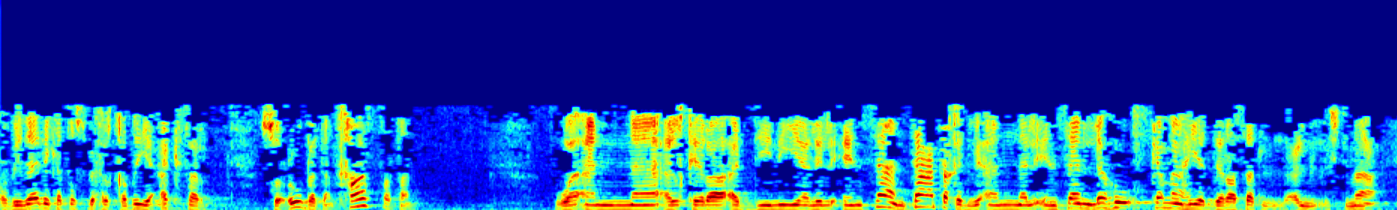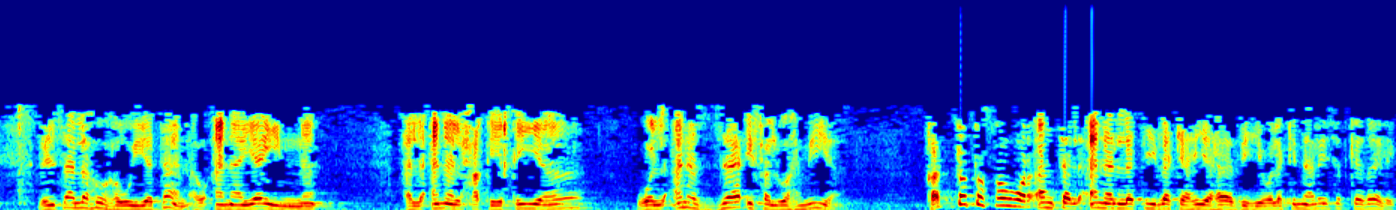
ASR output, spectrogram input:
وبذلك تصبح القضية أكثر صعوبة خاصة وأن القراءة الدينية للإنسان تعتقد بأن الإنسان له كما هي الدراسات العلم الاجتماع الإنسان له هويتان أو أنايين. الأنا الحقيقية والأنا الزائفة الوهمية. قد تتصور أنت الأنا التي لك هي هذه ولكنها ليست كذلك.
